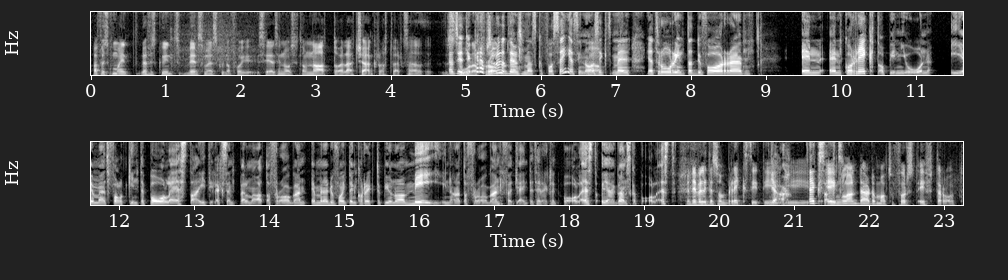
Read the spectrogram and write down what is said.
varför skulle, man inte, varför skulle inte vem som helst kunna få säga sin åsikt om NATO eller kärnkraftverk? Alltså jag tycker absolut frågor. att vem som helst ska få säga sin Ja. åsikt men jag tror inte att du får eh, en, en korrekt opinion i och med att folk inte pålästa i till exempel NATO-frågan. Jag menar du får inte en korrekt opinion av mig i NATO-frågan för att jag inte är tillräckligt påläst och jag är ganska påläst. Men det är väl lite som Brexit i, Ja, i. England där de alltså först efteråt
